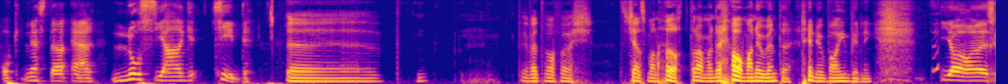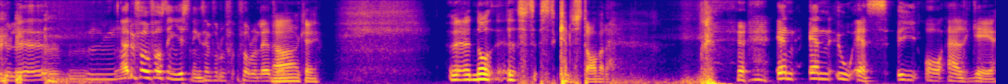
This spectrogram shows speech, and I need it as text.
Och nästa är Nosjarg Kid. Eh, jag vet inte varför. Det känns som man har hört det där, men det har man nog inte. Det är nog bara inbildning. Jag skulle... Mm, ja, du får först en gissning, sen får du, får du en ledtråd. Ja, okej. Eh, nå- eh, s- kan du stava det? N-O-S-Y-A-R-G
